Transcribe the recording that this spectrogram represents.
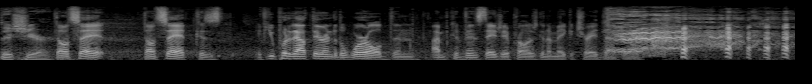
this year. Don't say it. Don't say it because if you put it out there into the world, then I'm convinced AJ Preller is going to make a trade that day.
